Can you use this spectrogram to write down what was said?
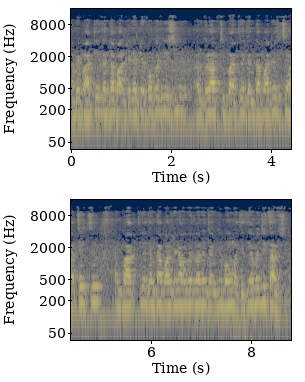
અમે ભારતીય જનતા પાર્ટીને ટેકો કરીએ છીએ અને ગુલાબથી ભારતીય જનતા પાર્ટી સાથે જ છે અને ભારતીય જનતા પાર્ટીના ઉમેદવારને જંગી બહુમતીથી અમે જીતાડીશું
